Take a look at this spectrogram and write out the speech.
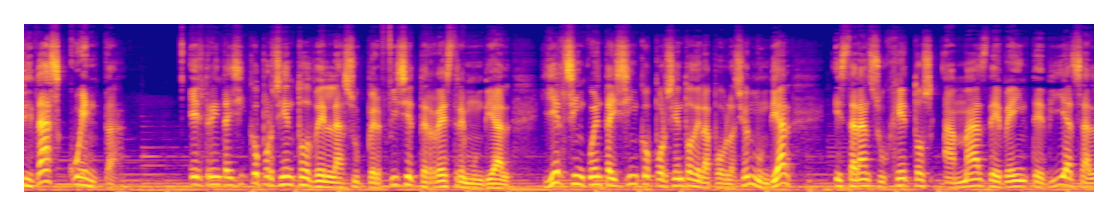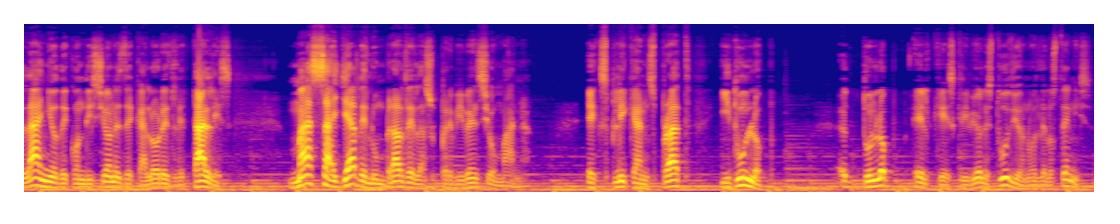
¿Te das cuenta? El 35% de la superficie terrestre mundial y el 55% de la población mundial estarán sujetos a más de 20 días al año de condiciones de calores letales, más allá del umbral de la supervivencia humana, explican Spratt y Dunlop. Eh, Dunlop, el que escribió el estudio, no el de los tenis.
